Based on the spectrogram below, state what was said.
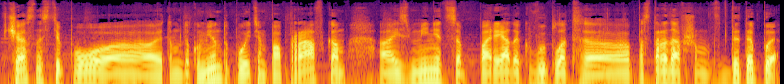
в частности, по а, этому документу, по этим поправкам а, изменится порядок выплат пострадавшим в ДТП.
